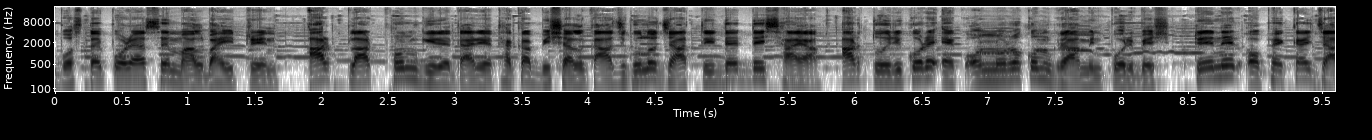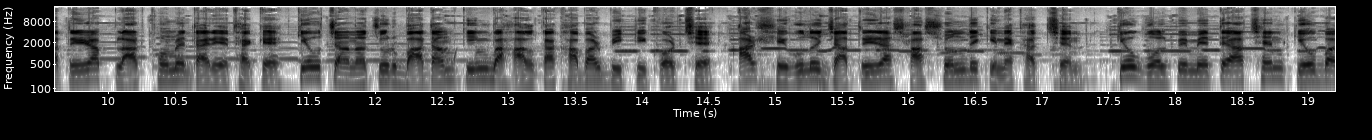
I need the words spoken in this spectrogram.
অবস্থায় পড়ে আছে মালবাহী ট্রেন। আর প্ল্যাটফর্ম ঘিরে দাঁড়িয়ে থাকা বিশাল গাছগুলো যাত্রীদের দেয় ছায়া আর তৈরি করে এক অন্যরকম গ্রামীণ পরিবেশ। ট্রেনের অপেক্ষায় যাত্রীরা প্ল্যাটফর্মে দাঁড়িয়ে থাকে। কেউ চানাচুর, বাদাম কিংবা হালকা খাবার বিক্রি করছে, আর সেগুলোই যাত্রীরা স্বাচ্ছন্দ্যে কিনে খাচ্ছেন। কেউ গল্পে মেতে আছেন, কেউ বা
